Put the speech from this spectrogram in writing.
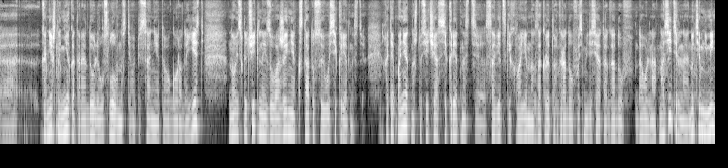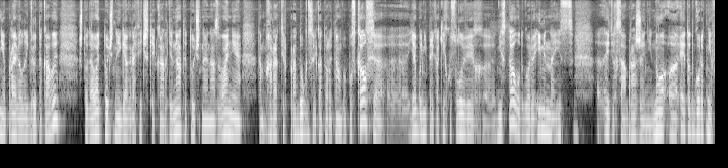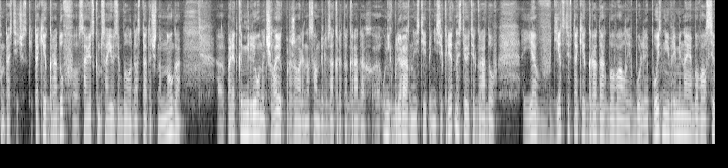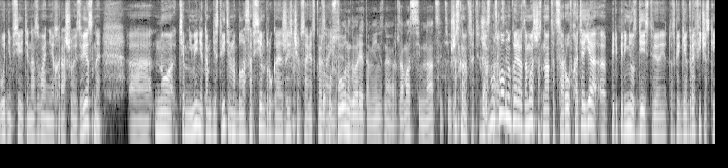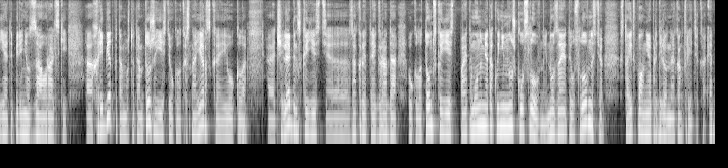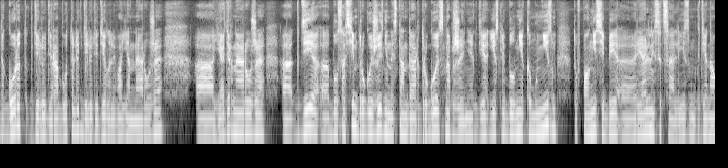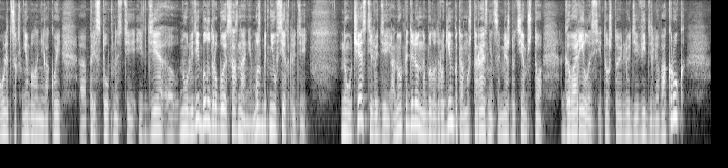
Конечно, некоторая доля условности в описании этого города есть, но исключительно из уважения к статусу его секретности. Хотя понятно, что сейчас секретность э, советских военных закрытых городов 80-х годов довольно относительная, но тем не менее правила игры таковы, что давать точные географические координаты, точное название, там, характер продукции, который там выпускался, э, я бы ни при каких условиях э, не стал, вот говорю, именно из этих соображений. Но этот город не фантастический. Таких городов в Советском Союзе Союзе было достаточно много. Э, порядка миллиона человек проживали на самом деле в закрытых городах. Э, у них были разные степени секретности у этих городов. Я в детстве в таких городах бывал, и в более поздние времена я бывал. Сегодня все эти названия хорошо известны, э, но тем не менее там действительно была совсем другая жизнь, чем в Советском Союзе. Условно говоря, там, я не знаю, Арзамас 17 или 16, да. 16. Ну, условно говоря, Арзамас 16, Саров. Хотя я перенес действие, так сказать, географически я это перенес за Уральский хребет, потому что там тоже есть и около Красноярска, и около Челябинска есть э, закрытые города, около Томска есть, поэтому он у меня такой немножко условный, но за этой условностью стоит вполне определенная конкретика. Это город, где люди работали, где люди делали военное оружие, а, ядерное оружие, а, где а, был совсем другой жизненный стандарт, другое снабжение, где, если был не коммунизм, то вполне себе э, реальный социализм, где на улицах не было никакой э, преступности, и где э, ну, у людей было другое сознание. Может быть, не у всех людей. Но у части людей оно определенно было другим, потому что разница между тем, что говорилось, и то, что люди видели вокруг,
